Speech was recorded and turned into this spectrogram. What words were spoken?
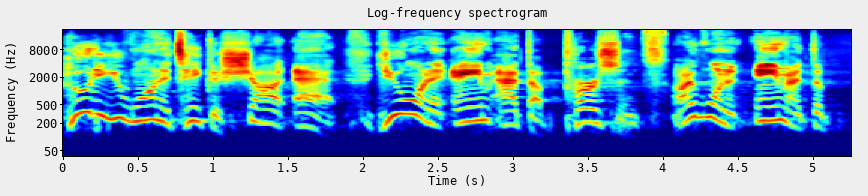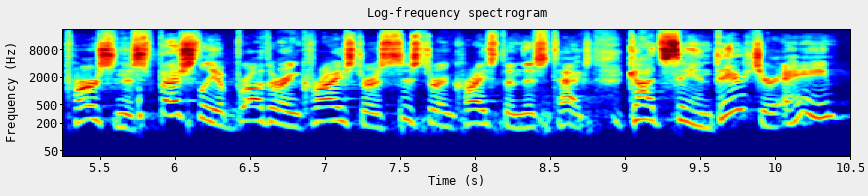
Who do you want to take a shot at? You want to aim at the person. I want to aim at the person, especially a brother in Christ or a sister in Christ in this text. God's saying, There's your aim.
